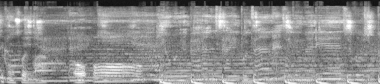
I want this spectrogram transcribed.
สีผมสวยมาก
